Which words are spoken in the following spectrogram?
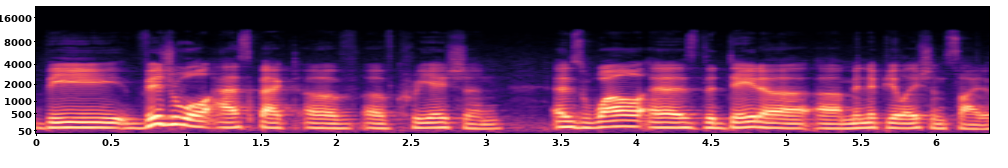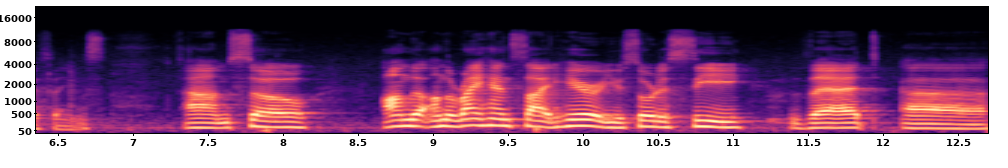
the visual aspect of, of creation as well as the data uh, manipulation side of things. Um, so on the, on the right-hand side here, you sort of see that, uh,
